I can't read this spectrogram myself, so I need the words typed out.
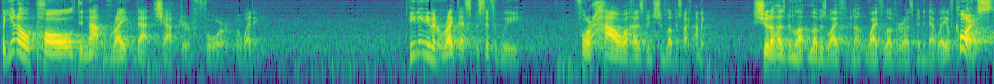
But you know, Paul did not write that chapter for a wedding. He didn't even write that specifically for how a husband should love his wife. I mean, should a husband lo- love his wife and a wife love her husband in that way? Of course.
